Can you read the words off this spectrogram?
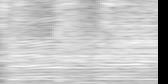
said name.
